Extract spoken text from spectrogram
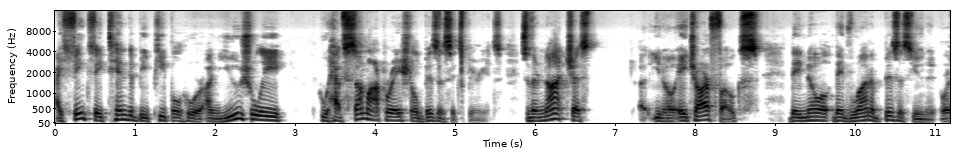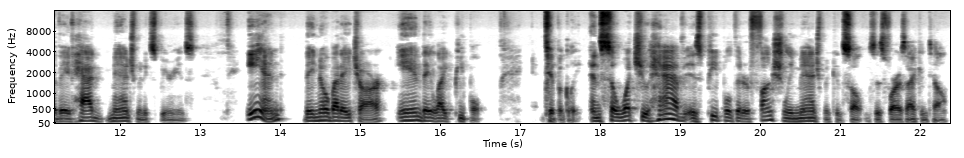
I think they tend to be people who are unusually, who have some operational business experience. So they're not just, uh, you know, HR folks. They know they've run a business unit or they've had management experience and they know about HR and they like people typically. And so what you have is people that are functionally management consultants, as far as I can tell.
